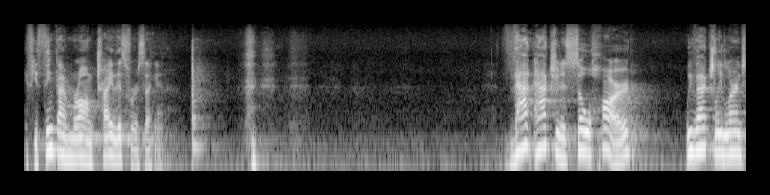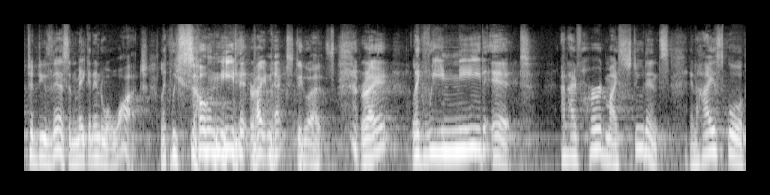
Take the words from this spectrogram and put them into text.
If you think I'm wrong, try this for a second. that action is so hard, we've actually learned to do this and make it into a watch. Like we so need it right next to us, right? Like we need it. And I've heard my students in high school,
